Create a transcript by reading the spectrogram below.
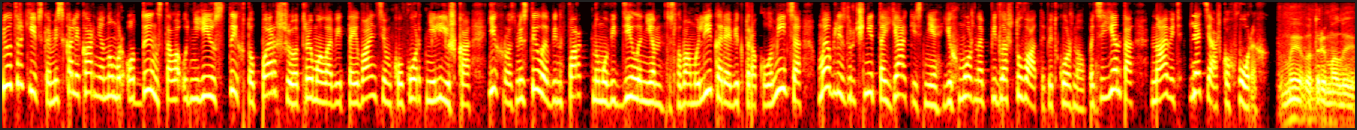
Білоцерківська міська лікарня номер 1 стала однією з тих, хто першою отримала від тайванців комфортні ліжка. Їх розмістили в інфарктному відділенні. За словами лікаря Віктора Коломійця, меблі зручні та якісні. Їх можна підлаштувати під кожного пацієнта, навіть для тяжкохворих. Ми отримали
